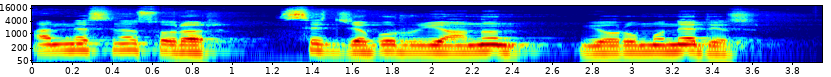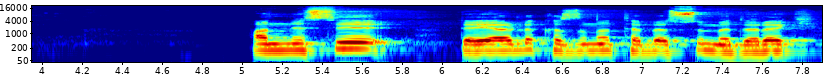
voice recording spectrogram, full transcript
Annesine sorar, sizce bu rüyanın yorumu nedir? Annesi değerli kızına tebessüm ederek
